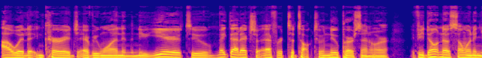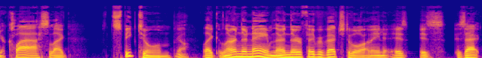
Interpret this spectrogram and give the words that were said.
I would encourage everyone in the new year to make that extra effort to talk to a new person, or if you don't know someone in your class, like speak to them. Yeah. like learn their name, learn their favorite vegetable. I mean, is is is that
